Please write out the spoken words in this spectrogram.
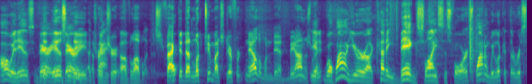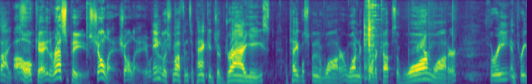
oh, it is very, it is very indeed a picture of loveliness. In fact, it doesn't look too much different than the other one did, to be honest Yeah, with you. well, while you're uh, cutting big slices for us, why don't we look at the recipes? Oh, okay. The recipes. Chole, chole. Here we go. English muffins, a package of dry yeast, a tablespoon of water, one and a quarter cups of warm water, three and three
